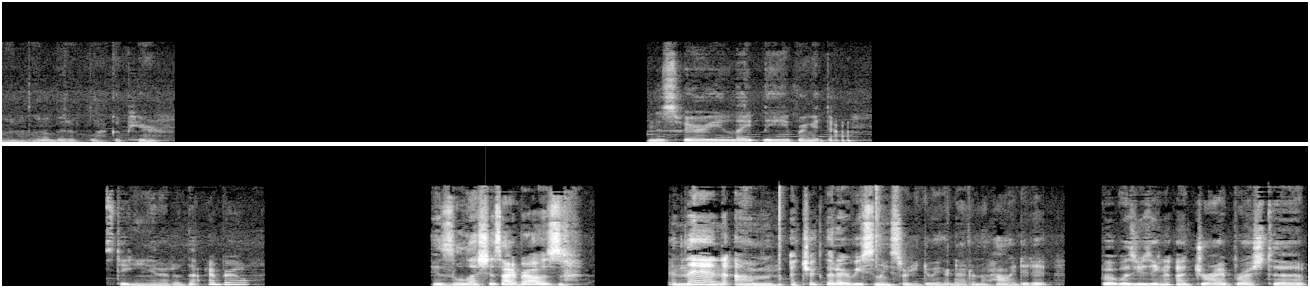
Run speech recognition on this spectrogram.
And a little bit of black up here. And just very lightly bring it down. Taking it out of the eyebrow. His luscious eyebrows. And then um, a trick that I recently started doing, and I don't know how I did it, but was using a dry brush to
